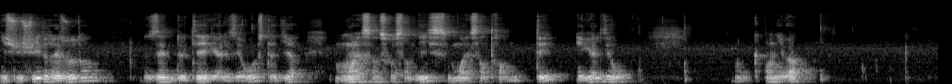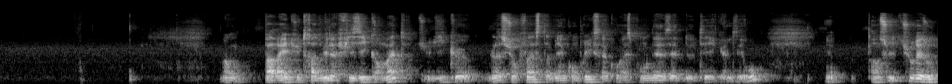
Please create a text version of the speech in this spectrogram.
il suffit de résoudre z de t égale 0, c'est-à-dire moins 170 moins 130t égale 0. Donc on y va. Donc pareil, tu traduis la physique en maths, tu dis que la surface, tu as bien compris que ça correspondait à z de t égale 0. ensuite tu résous.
